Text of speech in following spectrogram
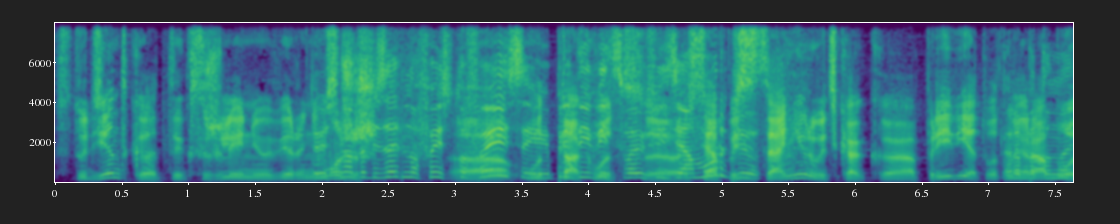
студентка, ты, к сожалению, Вера, не То есть можешь... надо обязательно а, face-to-face и вот предъявить вот, свою э, себя физиомордию позиционировать как э, «Привет, вот моя работа».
